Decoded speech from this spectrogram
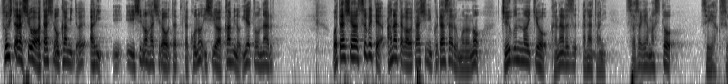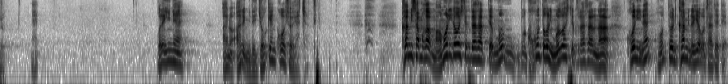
そしたら主は私の神であり、石の柱を立てたこの石は神の家となる。私はすべてあなたが私にくださるものの十分の一を必ずあなたに捧げますと制約する。ね、これいいね。あの、ある意味で条件交渉やっちゃって。神様が守り通してくださってもここのところに戻してくださるならここにね本当に神の家を建てて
